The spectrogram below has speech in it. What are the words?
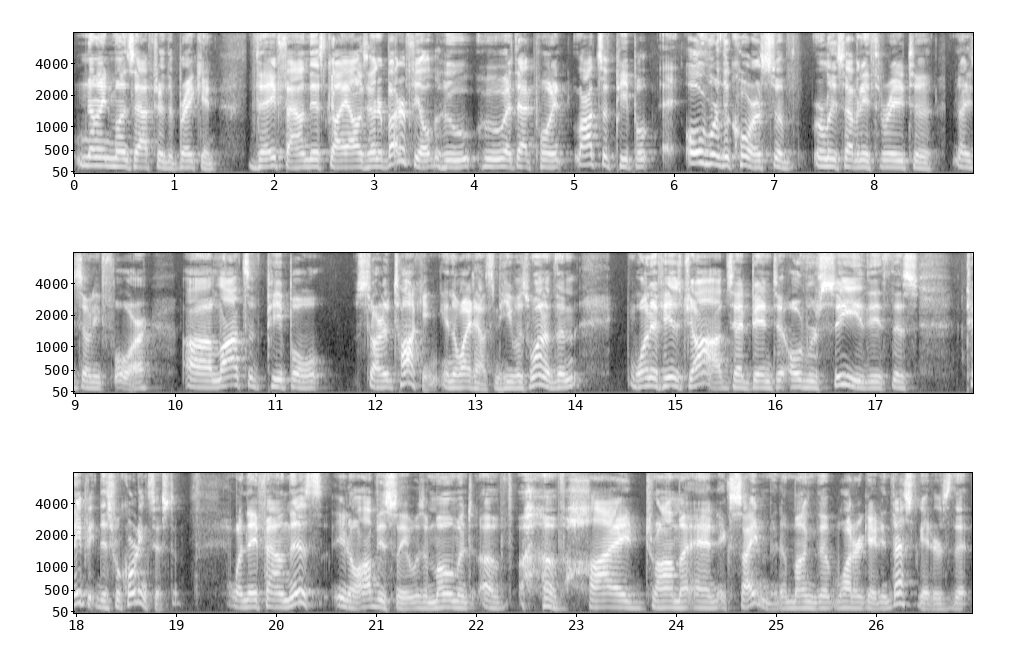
nine months after the break-in, they found this guy Alexander Butterfield, who who at that point, lots of people over the course of early '73 to 1974, uh, lots of people started talking in the White House, and he was one of them. One of his jobs had been to oversee this this taping, this recording system. When they found this, you know, obviously it was a moment of of high drama and excitement among the Watergate investigators that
